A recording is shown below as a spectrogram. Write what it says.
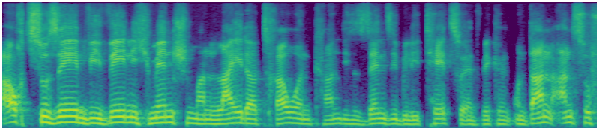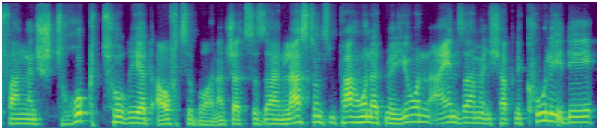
auch zu sehen, wie wenig Menschen man leider trauen kann, diese Sensibilität zu entwickeln und dann anzufangen, strukturiert aufzubauen, anstatt zu sagen, lasst uns ein paar hundert Millionen einsammeln, ich habe eine coole Idee,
